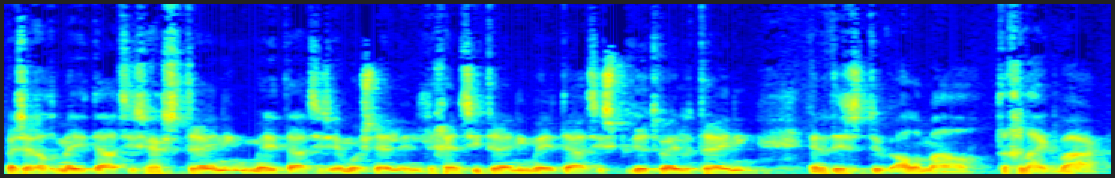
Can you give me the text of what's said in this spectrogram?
wij zeggen altijd: meditatie is hersentraining, meditatie is emotionele intelligentietraining, meditatie is spirituele training. En het is natuurlijk allemaal tegelijk waar.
